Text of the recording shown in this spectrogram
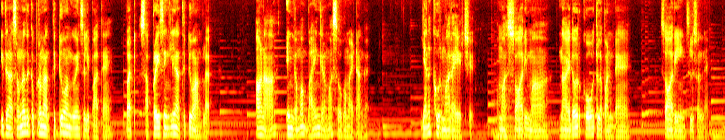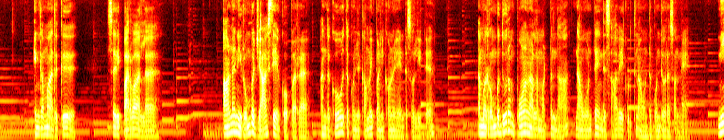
இது நான் சொன்னதுக்கப்புறம் நான் திட்டு வாங்குவேன்னு சொல்லி பார்த்தேன். பட் சர்ப்ரைசிங்லி நான் திட்டு வாங்கலை. ஆனால் எங்கள் அம்மா பயங்கரமாக சோகமாயிட்டாங்க. எனக்கு ஒரு மாதிரி ஆயிடுச்சு அம்மா சாரிம்மா நான் ஏதோ ஒரு கோவத்தில் பண்ணிட்டேன் சாரின்னு சொல்லி சொன்னேன். எங்கள் அம்மா அதுக்கு சரி பரவாயில்ல. ஆனால் நீ ரொம்ப ஜாஸ்தியாக கோப்படுற அந்த கோவத்தை கொஞ்சம் கம்மி பண்ணிக்கணும் என்கிட்ட சொல்லிட்டு நம்ம ரொம்ப தூரம் போனனால மட்டும்தான் நான் உன்கிட்ட இந்த சாவியை கொடுத்து நான் உன்கிட்ட கொண்டு வர சொன்னேன். நீ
